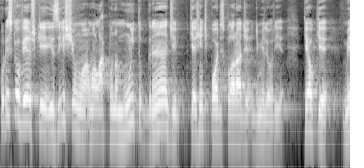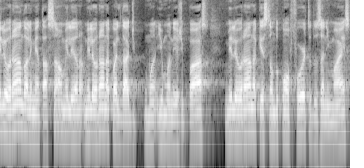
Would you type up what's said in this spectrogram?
por isso que eu vejo que existe uma, uma lacuna muito grande que a gente pode explorar de, de melhoria, que é o quê? Melhorando a alimentação, melhorando a qualidade e o manejo de pasto, melhorando a questão do conforto dos animais,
